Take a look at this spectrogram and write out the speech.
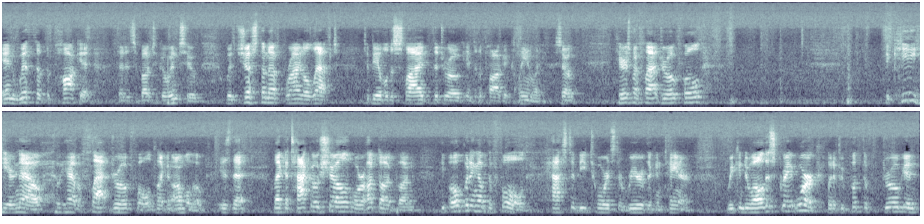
and width of the pocket that it's about to go into with just enough bridle left to be able to slide the drogue into the pocket cleanly. So here's my flat drogue fold. The key here now, we have a flat drogue fold, like an envelope, is that like a taco shell or a hot dog bun, the opening of the fold has to be towards the rear of the container. We can do all this great work, but if we put the drogue in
